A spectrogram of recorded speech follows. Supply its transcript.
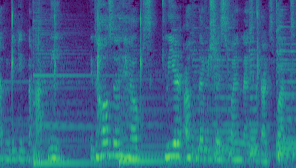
at nag-treat ng acne. It also helps clear out blemishes, fine lines, and dark spots.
